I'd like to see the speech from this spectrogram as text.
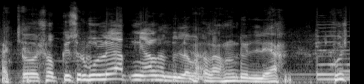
আচ্ছা। তো সবকিছুর মূল্যে আপনি আলহামদুলিল্লাহ। আলহামদুলিল্লাহ। খুশি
